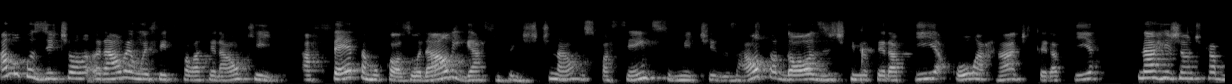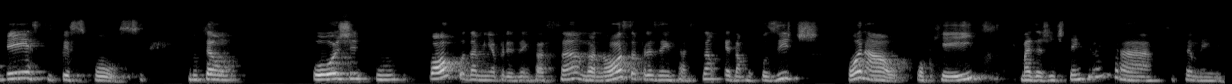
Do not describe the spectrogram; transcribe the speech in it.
A mucosite oral é um efeito colateral que afeta a mucosa oral e gastrointestinal dos pacientes submetidos a alta dose de quimioterapia ou a radioterapia na região de cabeça e pescoço. Então, hoje, o foco da minha apresentação, da nossa apresentação, é da mucosite oral, ok? Mas a gente tem que lembrar que também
